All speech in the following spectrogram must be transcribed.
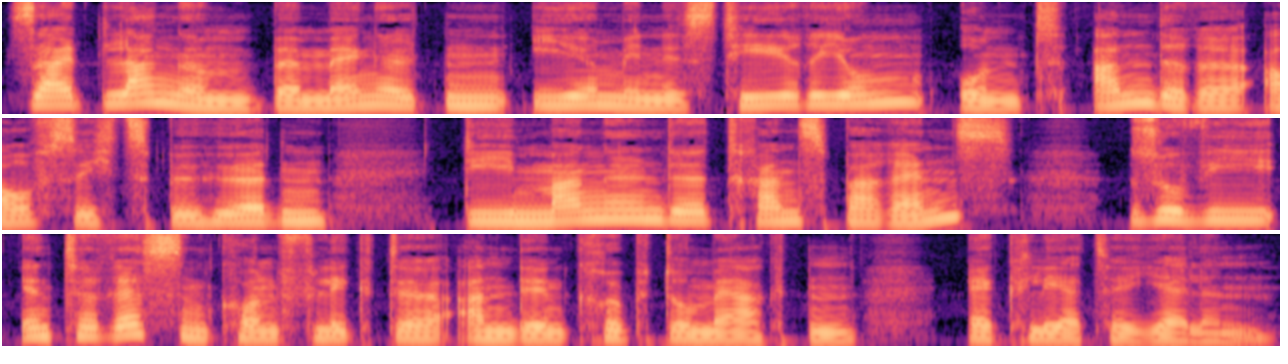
Seit langem bemängelten ihr Ministerium und andere Aufsichtsbehörden die mangelnde Transparenz sowie Interessenkonflikte an den Kryptomärkten, erklärte Yellen.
